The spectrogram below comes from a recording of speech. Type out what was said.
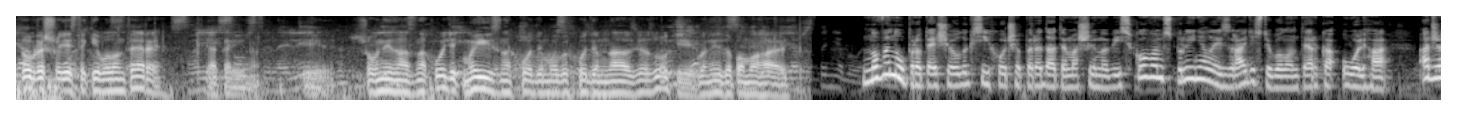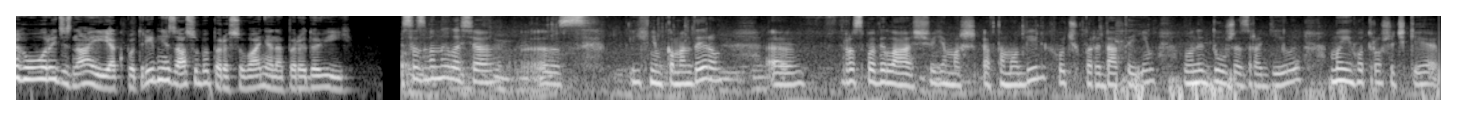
Добре, що є такі волонтери, як Аріна, і що вони нас знаходять, ми їх знаходимо, виходимо на зв'язок і вони допомагають. Новину про те, що Олексій хоче передати машину військовим, сприйняла із радістю волонтерка Ольга, адже говорить, знає, як потрібні засоби пересування на передовій. Созвонилася е, з їхнім командиром, е, розповіла, що є маш- автомобіль, хочу передати їм. Вони дуже зраділи. Ми його трошечки е,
